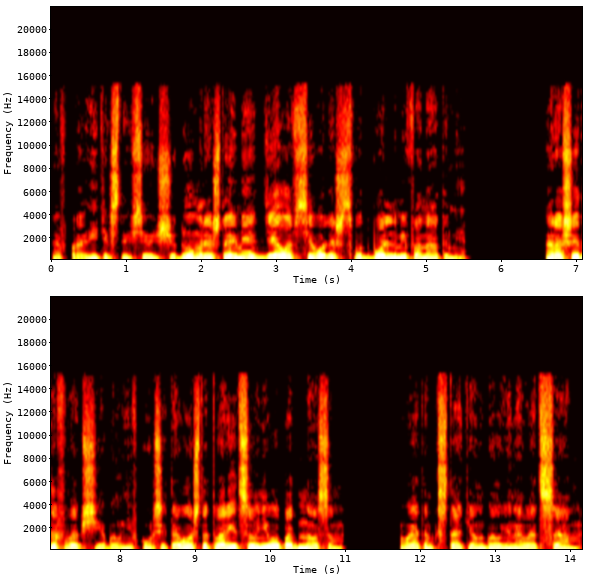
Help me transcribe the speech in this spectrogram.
а в правительстве все еще думали, что имеет дело всего лишь с футбольными фанатами. Рашидов вообще был не в курсе того, что творится у него под носом. В этом, кстати, он был виноват сам.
